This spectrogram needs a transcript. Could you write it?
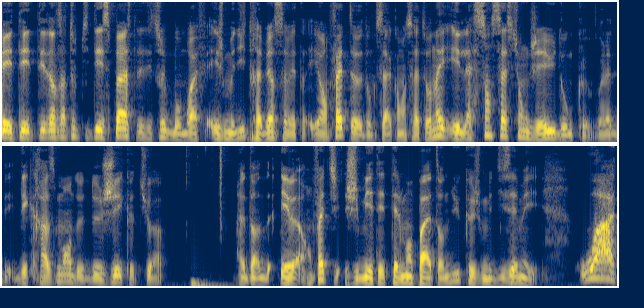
T'es t'es t'es dans un tout petit espace t'as des trucs bon bref. Et je me dis très bien ça va être et en fait euh, donc ça a commencé à tourner. Et la sensation que j'ai eue donc euh, voilà d'écrasement de de jet que tu as euh, et en fait je- m'y étais tellement pas attendu que je me disais mais what?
